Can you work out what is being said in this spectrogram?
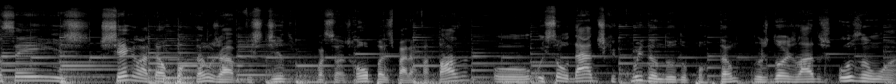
Vocês chegam até o portão já vestidos com as suas roupas espalhafatosas. O- os soldados que cuidam do, do portão, dos dois lados, usam uma,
